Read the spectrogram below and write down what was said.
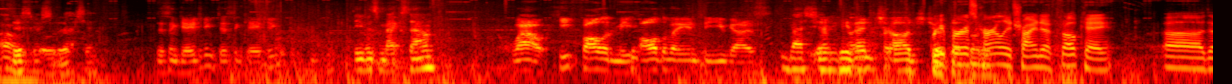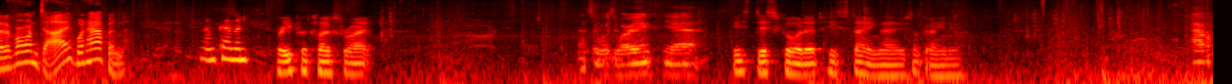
Oh, This there's Disengaging. Disengaging. D.Va's mech's down. Wow. He followed me all the way into you guys. Yeah, Bastion. he then charged. your Reaper is currently trying to. Okay. Uh, did everyone die? What happened? I'm coming. Reaper close right. That's always worrying. Yeah. He's discorded. He's staying there. He's not going anywhere. Out.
